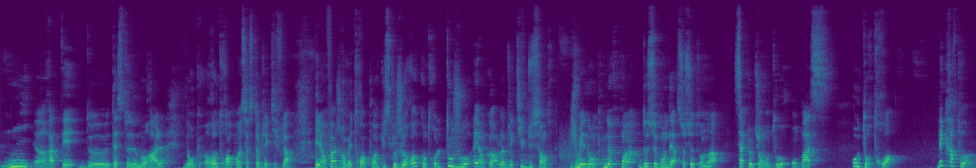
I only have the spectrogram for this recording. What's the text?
ni euh, raté de test de morale. Donc re 3 points sur cet objectif-là. Et enfin, je remets 3 points puisque je recontrôle toujours et encore l'objectif du centre. Je mets donc 9 points de secondaire sur ce tournoi. Ça clôture mon tour. On passe au tour 3 des Craft World.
